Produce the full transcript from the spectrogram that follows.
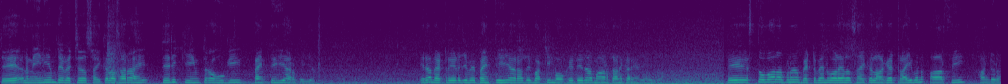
ਤੇ ਐਲੂਮੀਨੀਅਮ ਦੇ ਵਿੱਚ ਸਾਈਕਲ ਆ ਸਾਰਾ ਇਹ, ਤੇ ਇਹਦੀ ਕੀਮਤ ਰਹੂਗੀ 35000 ਰੁਪਈਆ। ਇਹਦਾ ਨੈਟ ਰੇਟ ਜਿਵੇਂ 35000 ਆ ਤੇ ਬਾਕੀ ਮੌਕੇ ਤੇ ਇਹਦਾ ਮਾਨਤਾਨ ਕਰਿਆ ਜਾਊਗਾ। ਤੇ ਇਸ ਤੋਂ ਬਾਅਦ ਆਪਣਾ ਬਿਟਵੈਨ ਵਾਲਿਆਂ ਦਾ ਸਾਈਕਲ ਆ ਗਿਆ ਟਰਾਈਬਨ RC 100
